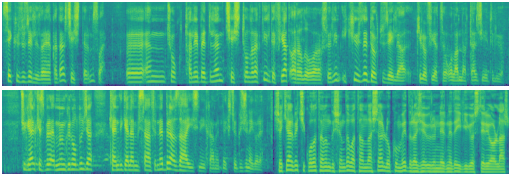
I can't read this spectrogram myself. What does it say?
850 liraya kadar çeşitlerimiz var. Ee, en çok talep edilen çeşit olarak değil de fiyat aralığı olarak söyleyeyim 200 ile 450 kilo fiyatı olanlar tercih ediliyor. Çünkü herkes bir, mümkün olduğunca kendi gelen misafirine biraz daha iyisini ikram etmek istiyor gücüne göre. Şeker ve çikolatanın dışında vatandaşlar lokum ve draje ürünlerine de ilgi gösteriyorlar.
